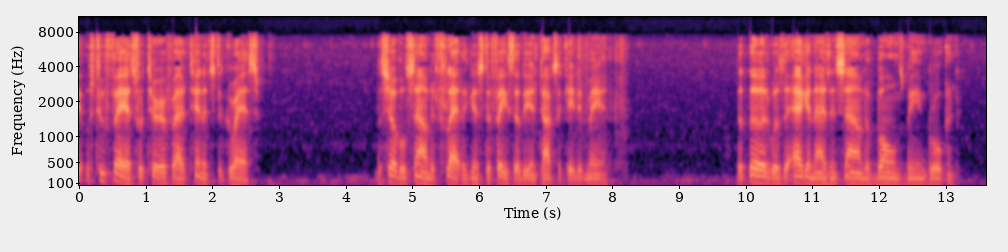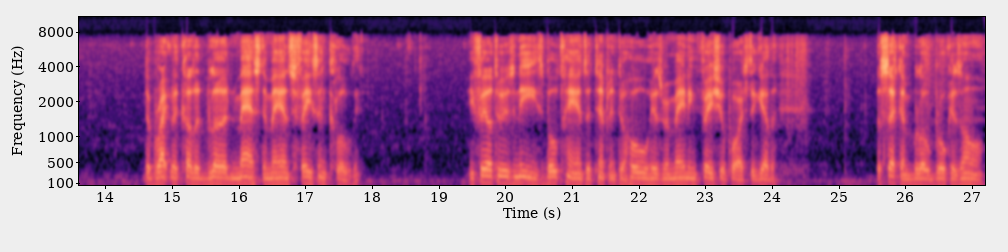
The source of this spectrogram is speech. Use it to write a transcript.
It was too fast for terrified tenants to grasp. The shovel sounded flat against the face of the intoxicated man. The thud was the agonizing sound of bones being broken. The brightly colored blood masked the man's face and clothing. He fell to his knees, both hands attempting to hold his remaining facial parts together. The second blow broke his arm.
